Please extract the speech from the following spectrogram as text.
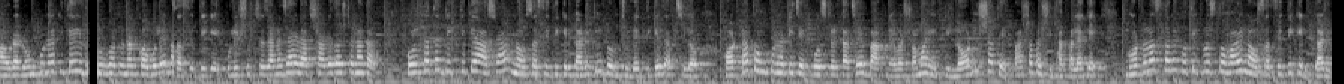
হাওড়া রঙ্কুনহাটিতে দুর্ঘটনার কবলে নৌসাসির দিকে পুলিশ সূত্রে জানা যায়, রাত সাড়ে দশটা নাগাদ কলকাতার দিক থেকে আসা নৌসা সিদ্দিকের গাড়িটি ডোমচুরের দিকে যাচ্ছিল। হঠাৎ অঙ্কুরহাটি চেকপোস্টের কাছে বাঁক নেওয়ার সময় একটি লরির সাথে পাশাপাশি ধাক্কা লাগে। ঘটনাস্থলে ক্ষতিগ্রস্ত হয় নওসাদ সিদ্দিকের গাড়ি।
